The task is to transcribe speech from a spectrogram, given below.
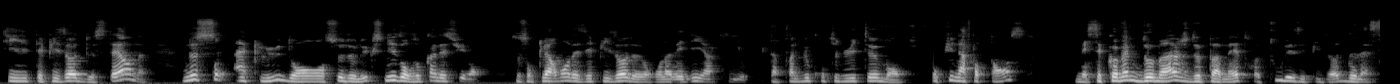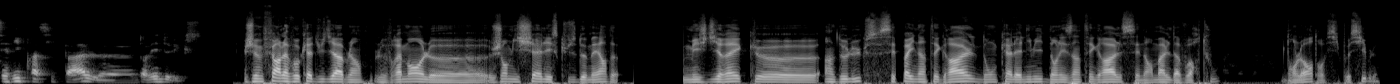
petit épisode de Stern, ne sont inclus dans ce Deluxe, ni dans aucun des suivants. Ce sont clairement des épisodes, on l'avait dit, hein, qui, d'un point de vue continuité, bon, aucune importance, mais c'est quand même dommage de ne pas mettre tous les épisodes de la série principale euh, dans les Deluxe. Je vais me faire l'avocat du diable, hein. le, vraiment le Jean-Michel excuse de merde. Mais je dirais que un deluxe c'est pas une intégrale, donc à la limite dans les intégrales c'est normal d'avoir tout, dans l'ordre si possible.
